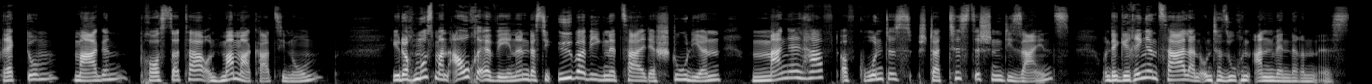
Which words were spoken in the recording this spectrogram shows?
Rektum, Magen, Prostata und Mammakarzinom. Jedoch muss man auch erwähnen, dass die überwiegende Zahl der Studien mangelhaft aufgrund des statistischen Designs und der geringen Zahl an untersuchten Anwenderinnen ist.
